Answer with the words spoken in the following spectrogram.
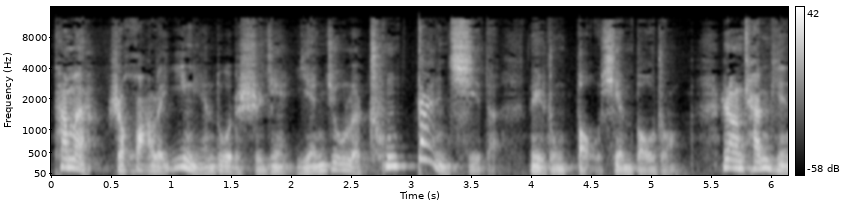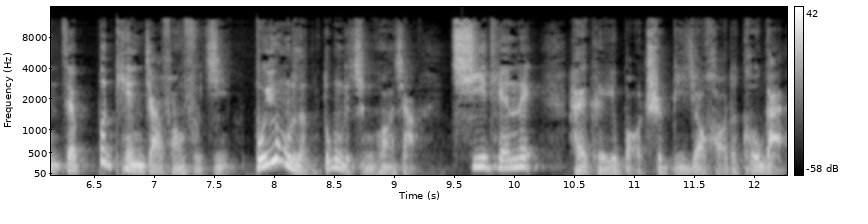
他们是花了一年多的时间研究了充氮气的那种保鲜包装，让产品在不添加防腐剂、不用冷冻的情况下，七天内还可以保持比较好的口感，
